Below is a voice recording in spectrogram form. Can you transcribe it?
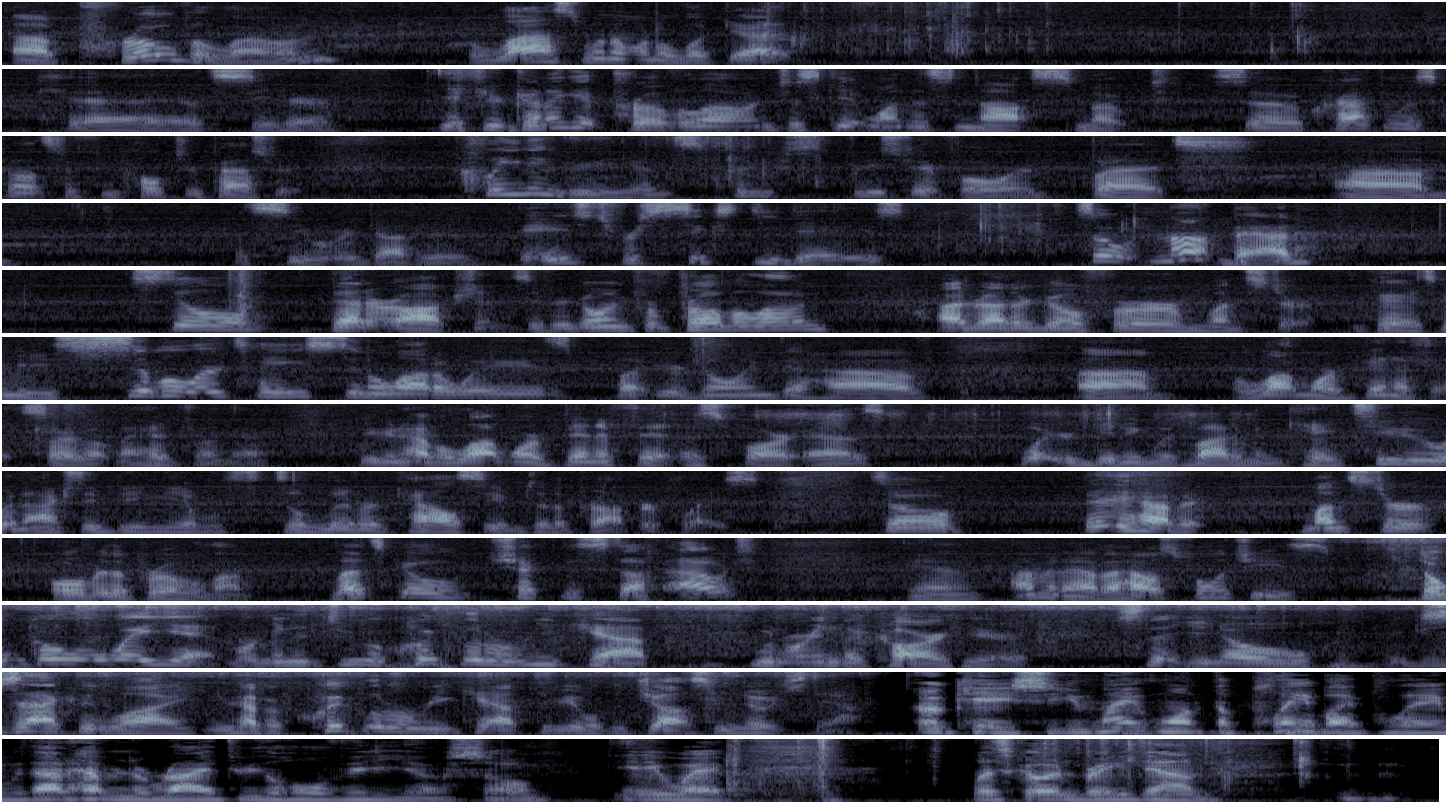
Uh, provolone, the last one I want to look at. Okay, let's see here if you're going to get provolone, just get one that's not smoked. So Craft in Wisconsin from Culture Pasture. Clean ingredients, pretty, pretty straightforward, but um, let's see what we got here. Aged for 60 days. So not bad. Still better options. If you're going for provolone, I'd rather go for Munster. Okay, it's going to be similar taste in a lot of ways, but you're going to have um, a lot more benefit. Sorry about my headphone there. You're going to have a lot more benefit as far as what you're getting with vitamin K2 and actually being able to deliver calcium to the proper place. So there you have it, Munster over the provolone. Let's go check this stuff out and I'm gonna have a house full of cheese. Don't go away yet. We're gonna do a quick little recap when we're in the car here so that you know exactly why. You have a quick little recap to be able to jot some notes down. Okay, so you might want the play-by-play -play without having to ride through the whole video. So anyway, let's go ahead and break it down.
